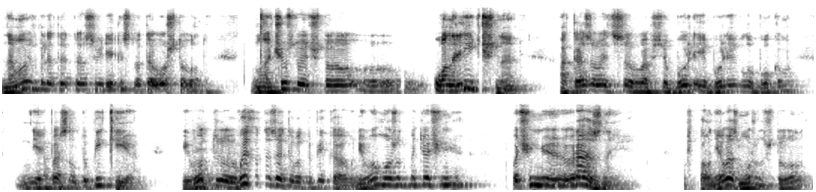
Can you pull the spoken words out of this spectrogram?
на мой взгляд, это свидетельство того, что он чувствует, что э, он лично оказывается во все более и более глубоком и опасном тупике. И вот выход из этого тупика у него может быть очень очень э, разный. Вполне возможно, что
